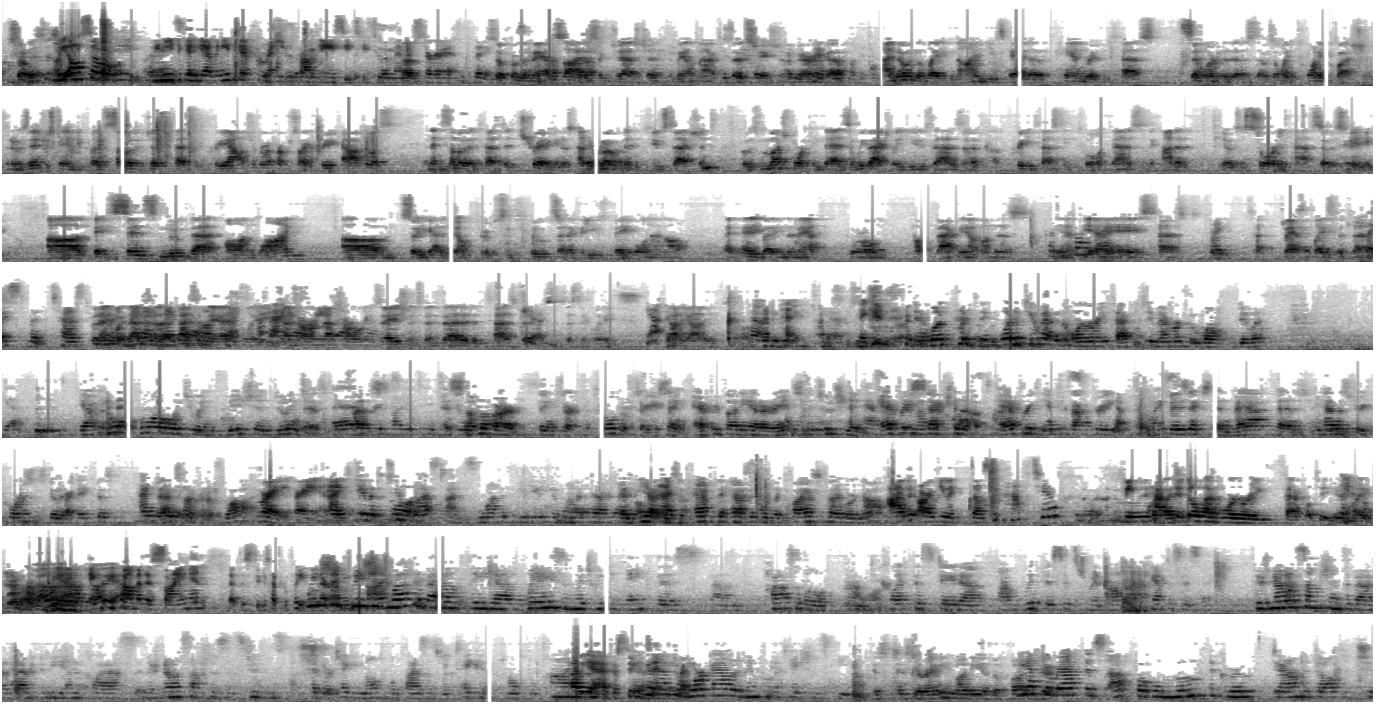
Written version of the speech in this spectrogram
So, We also, we need to get, yeah, we need to get permission from ACT to administer it. so from the math side, a suggestion, the Mathematics Association of America, I know in the late nineties, they had a handwritten test similar to this, that was only twenty questions, and it was interesting because some of it just tested pre-algebra, or sorry, pre-calculus, and then some of it tested trig, and it was kind of broken into two sections. It was much more condensed, and we've actually used that as a, a pre-testing tool in Denison to kind of, you know, as a sorting hat, so to speak. Uh, they've since moved that online, um, so you got to jump through some hoops. I think they use Maple now. Anybody in the math world back me up on this. The the MAA's test, the te- master placement test. Placement test. But anyway, that's a, that's a nationally, Okay. that's our, that's our organization, it's been vetted and tested Yes. statistically, Yeah. yada yada. so. Okay, I'm making. And what, what if you have an ornery faculty member who won't do it? Yeah, who, who all would you envision doing this? Because as some of our things are control groups, are you saying everybody at our institution in every section of every introductory physics and math and chemistry course is gonna take this? That's not gonna fly. Right, right, and I, give it two class times, one at the beginning and one at the end. And yeah, does it have to happen in the class time or not? I would argue it doesn't have to. I mean, we But have I to. still have ornery faculty who might, you know. Oh, yeah, oh, it can become an assignment that the students have to complete in We their should, own we should time. talk about the uh, ways in which we can make this um, possible, um, to collect this data um, with this instrument on our campuses. There's no assumptions about it having to be in a class, and there's no assumptions that students that are taking multiple classes would take it multiple times. Oh, yeah, if a student's We in- have to right. work out an implementation scheme. Is, is there any money in the budget? We have to wrap this up, but we'll move the group down to Dalton to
